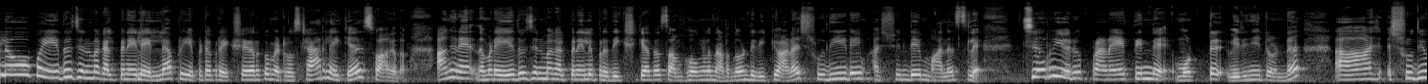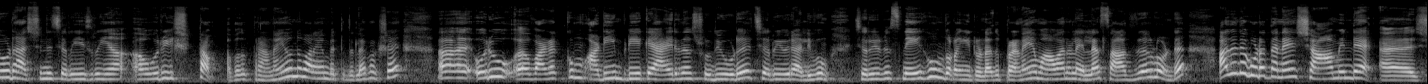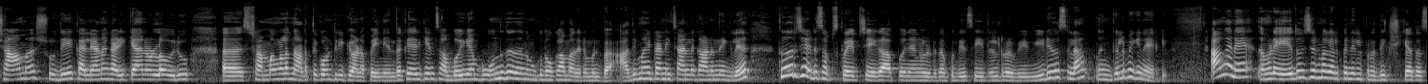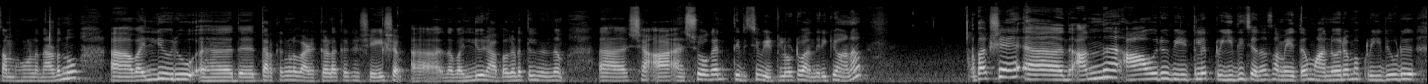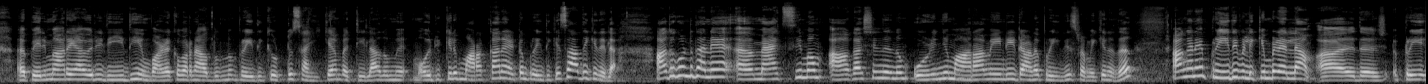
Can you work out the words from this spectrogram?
Hello അപ്പോൾ ഏതോ ജന്മകൽപ്പനയിലെ എല്ലാ പ്രിയപ്പെട്ട പ്രേക്ഷകർക്കും മെട്രോ സ്റ്റാറിലേക്ക് സ്വാഗതം. അങ്ങനെ നമ്മുടെ ഏതോ ജന്മകൽപ്പനയിൽ പ്രതീക്ഷിക്കാത്ത സംഭവങ്ങൾ നടന്നുകൊണ്ടിരിക്കുകയാണ്. ശ്രുതിയുടെയും അശ്വിന്റെയും മനസ്സിൽ ചെറിയൊരു പ്രണയത്തിന്റെ മൊട്ട് വിരിഞ്ഞിട്ടുണ്ട്. ശ്രുതിയോട് അശ്വിന് ചെറിയ ചെറിയ ഒരു ഇഷ്ടം. അപ്പോൾ പ്രണയം എന്ന് പറയാൻ പറ്റത്തില്ല. പക്ഷേ ഒരു വഴക്കും അടിയും പിടിയൊക്കെ ആയിരുന്ന ശ്രുതിയോട് ചെറിയൊരു അലിവും ചെറിയൊരു സ്നേഹവും തുടങ്ങിയിട്ടുണ്ട്. അത് പ്രണയമാവാനുള്ള എല്ലാ സാധ്യതകളും ഉണ്ട് അതിന്റെ കൂടെ തന്നെ ശ്യാമിന്റെ ശ്യാമ ശ്രുതിയെ കല്യാണം കഴിക്കാനുള്ള ഒരു ശ്രമങ്ങൾ നടത്തിക്കൊണ്ടിരിക്കുകയാണ്. അപ്പോൾ ഇനി എന്തൊക്കെയായിരിക്കും സംഭവിക്കാൻ പോകുന്നത് എന്ന് നമുക്ക് നോക്കാം അതിന് മുൻപ്. ആദ്യമായിട്ടാണ് ഈ ചാനൽ കാണുന്നതെങ്കിൽ തീർച്ചയായിട്ടും സബ്സ്ക്രൈബ് ചെയ്യുക. അപ്പോൾ ഞങ്ങൾ ഇടുന്ന പുതിയ സീരിയൽ റിവ്യൂ വീഡിയോസെല്ലാം നിങ്ങൾക്ക് ലഭിക്കുന്നതായിരിക്കും. അങ്ങനെ നമ്മുടെ ഏതോ ജന്മകൽപ്പനയിൽ പ്രതീക്ഷിക്കാത്ത സംഭവങ്ങൾ നടന്നു. വലിയൊരു തർക്കങ്ങൾ വഴക്കുകളൊക്കെ ശേഷം വലിയൊരു അപകടത്തിൽ നിന്നും അശോകൻ തിരിച്ച് വീട്ടിലോട്ട് വന്നിരിക്കുകയാണ്. പക്ഷേ അന്ന് ആ ഒരു വീട്ടിൽ പ്രീതി ചെന്ന സമയത്ത് മനോരമ പ്രീതിയോട് പെരുമാറിയ ആ ഒരു രീതിയും വഴക്ക് പറഞ്ഞ അതൊന്നും പ്രീതിക്ക് ഒട്ടും സഹിക്കാൻ പറ്റിയില്ല. അത് ഒരിക്കലും മറക്കാനായിട്ടും പ്രീതിക്ക് സാധിക്കുന്നില്ല. അതുകൊണ്ട് തന്നെ മാക്സിമം ആകാശിൽ നിന്നും ഒഴിഞ്ഞു മാറാൻ വേണ്ടിയിട്ടാണ് പ്രീതി ശ്രമിക്കുന്നത്. അങ്ങനെ പ്രീതി വിളിക്കുമ്പോഴെല്ലാം ഇത് പ്രീ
